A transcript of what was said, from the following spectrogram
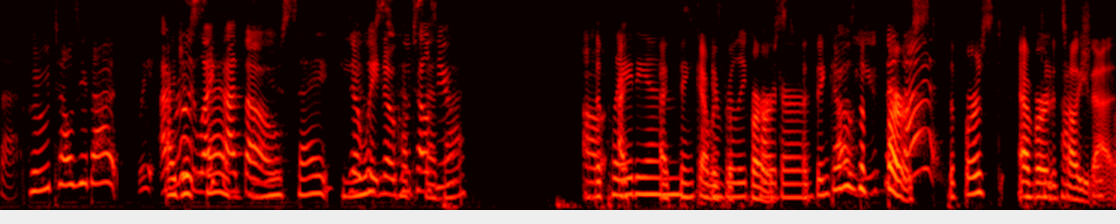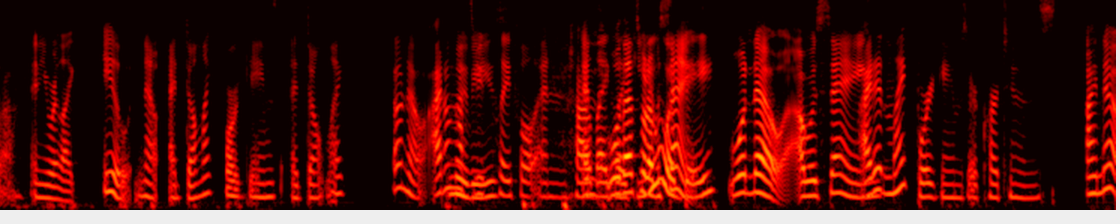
that. who tells you that? Wait, I, really just like said, that though. You say So you wait, no, who have tells said you? that. Uh, the I- Pleiadians. I, think I was Kimberly the first. Carter, I think I Oh, was the first. that? The first and ever to tell you that. And you were like, "Ew, no, I don't like board games. I don't like." Oh no, I don't have to be Movies. playful and childlike. well, like that's what I you was would saying. be. Well, no, I was saying I didn't like board games or cartoons I know.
